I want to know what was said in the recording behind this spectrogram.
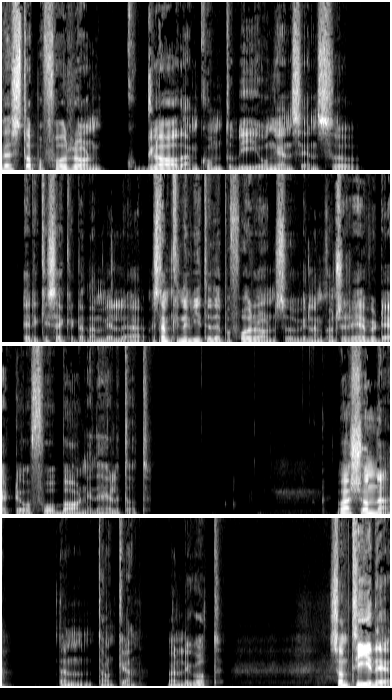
visst på forhånd hvor glad de kom til å bli ungen sin, så er det ikke sikkert at de ville Hvis de kunne vite det på forhånd, så ville de kanskje revurdert det å få barn i det hele tatt. Og jeg skjønner den tanken veldig godt. Samtidig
